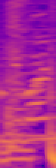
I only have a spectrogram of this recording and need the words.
Pokémon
